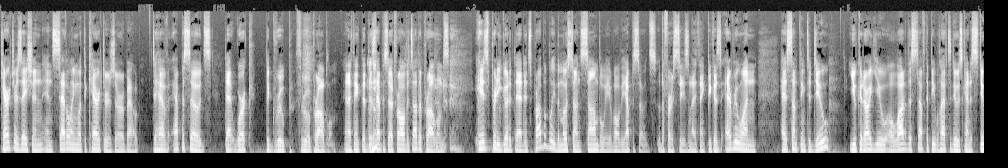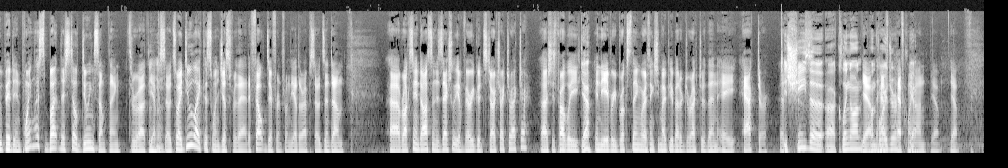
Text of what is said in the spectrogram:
characterization and settling what the characters are about to have episodes that work the group through a problem. And I think that this episode, for all of its other problems, is pretty good at that. It's probably the most ensemble of all the episodes of the first season, I think, because everyone has something to do. You could argue a lot of the stuff that people have to do is kind of stupid and pointless, but they're still doing something throughout the episode. So I do like this one just for that. It felt different from the other episodes. And um, uh, Roxann Dawson is actually a very good Star Trek director. Uh, she's probably Yeah. in the Avery Brooks thing, where I think she might be a better director than a actor. Is she this. the uh, Klingon yeah on the half- Voyager? half, Klingon? Yeah, yeah.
